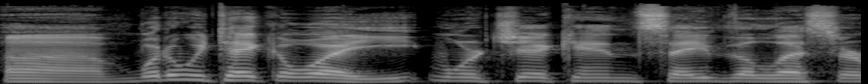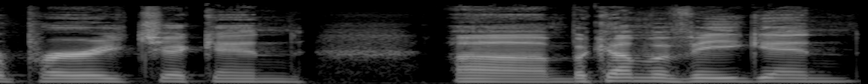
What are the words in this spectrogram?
Um, what do we take away? Eat more chicken, save the lesser prairie chicken, um, become a vegan.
